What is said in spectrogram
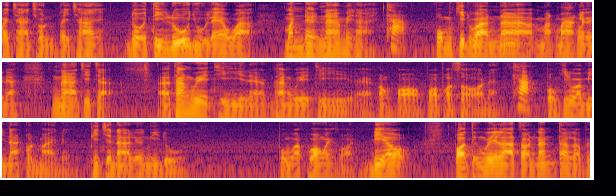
ประชาชนไปใช้ โดยที่รู้อยู่แล้วว่ามันเดินหน้าไม่ได้ค่ะผมคิดว่าน่ามาก ๆ เลยนะน่าที่จะเอ่อทางเวทีนะทางเวทีเอ่อของปปปสนะค่ะผมคิดว่ามีนักกฎหมายเลยพิจารณาเรื่องนี้ดู ผมว่าฟ้องไว้ก่อน เดี๋ยว พอถึงเวลาตอนนั้นถ้าเราไป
